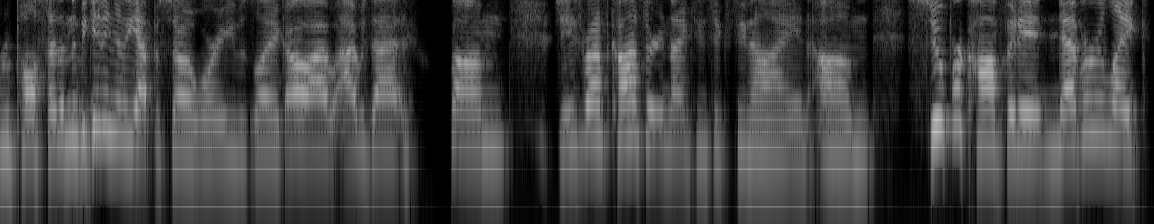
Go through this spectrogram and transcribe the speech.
RuPaul said in the beginning of the episode where he was like, "Oh, I, I was at." Um, James Brown's concert in 1969. Um, super confident, never like,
